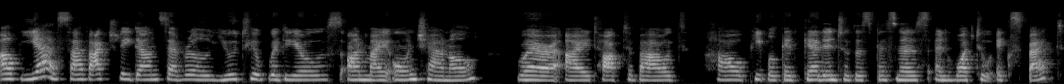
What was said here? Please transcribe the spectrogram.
Uh, yes, I've actually done several YouTube videos on my own channel where I talked about how people could get into this business and what to expect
